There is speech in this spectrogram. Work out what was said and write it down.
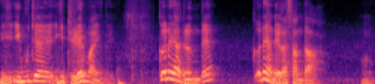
이, 이 문제, 이게 딜레마인 거예요. 끊어야 되는데, 끊어야 내가 산다. 어.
